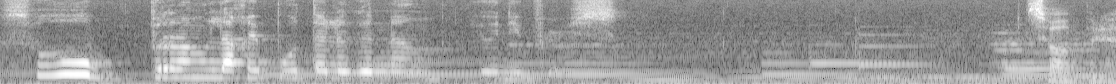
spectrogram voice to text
Sobrang laki po talaga ng universe. Sobra.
